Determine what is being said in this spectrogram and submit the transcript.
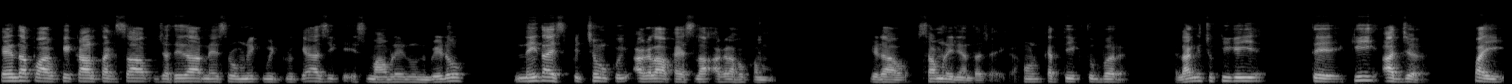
ਕਹਿੰਦਾ ਭਾਵ ਕਿ ਅਕਾਲ ਤਖਤ ਸਾਹਿਬ ਜਥੇਦਾਰ ਨੇ ਸ਼੍ਰੋਮਣੀ ਕਮੇਟੀ ਨੂੰ ਕਿਹਾ ਸੀ ਕਿ ਇਸ ਮਾਮਲੇ ਨੂੰ ਨਿਬੇੜੋ। ਨਹੀਂ ਤਾਂ ਇਸ ਪਿੱਛੋਂ ਕੋਈ ਅਗਲਾ ਫੈਸਲਾ, ਅਗਲਾ ਹੁਕਮ ਜਿਹੜਾ ਉਹ ਸਾਹਮਣੇ ਲਿਆਂਦਾ ਜਾਏਗਾ। ਹੁਣ 31 ਅਕਤੂਬਰ ਲੰਘ ਚੁੱਕੀ ਗਈ ਹੈ। ਤੇ ਕੀ ਅੱਜ ਭਾਈ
